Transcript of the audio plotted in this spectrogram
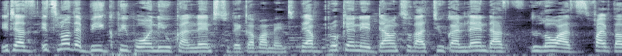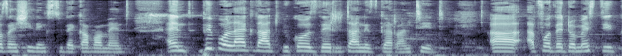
it has it's not the big people only who can lend to the government. They have broken it down so that you can lend as low as 5000 shillings to the government. And people like that because the return is guaranteed uh, for the domestic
